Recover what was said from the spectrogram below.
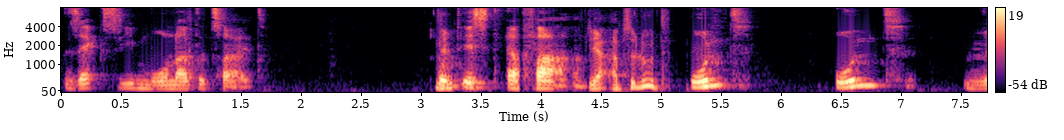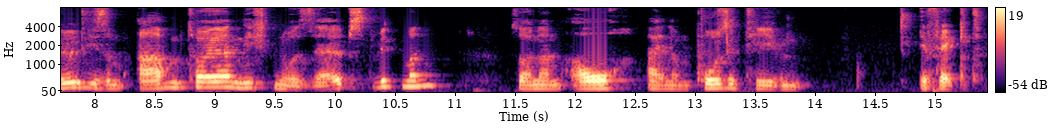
sechs, sieben Monate Zeit und ja. ist erfahren. Ja, absolut. Und und will diesem Abenteuer nicht nur selbst widmen, sondern auch einem positiven Effekt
